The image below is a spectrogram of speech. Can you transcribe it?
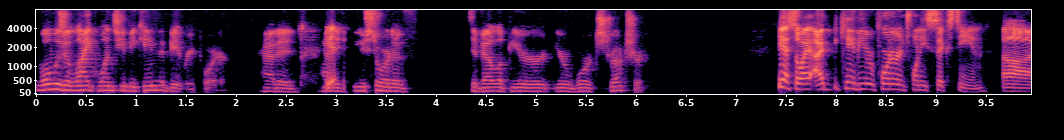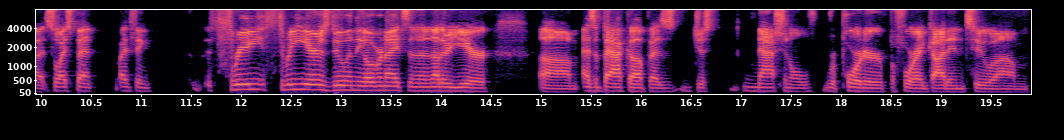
What was it like once you became the beat reporter? How did how yeah. did you sort of develop your your work structure? Yeah, so I, I became beat reporter in 2016. Uh, so I spent I think three three years doing the overnights and another year um, as a backup as just national reporter before I got into um,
